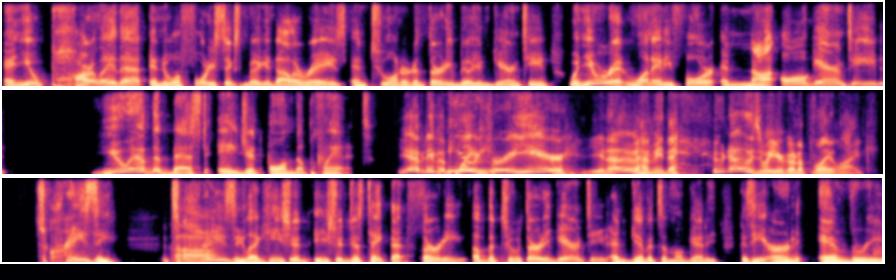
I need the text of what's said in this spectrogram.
and you parlay that into a $46 million raise and 230 million guaranteed when you were at 184 and not all guaranteed, you have the best agent on the planet. You haven't even Period. played for a year. You know, I mean, who knows what you're going to play like? It's crazy. It's uh, crazy. Like he should he should just take that 30 of the 230 guaranteed and give it to Mulugheta because he earned every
